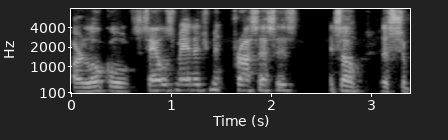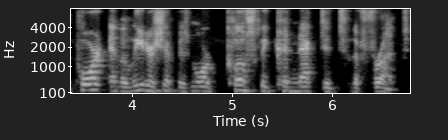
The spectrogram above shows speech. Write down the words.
our local sales management processes and so the support and the leadership is more closely connected to the front.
